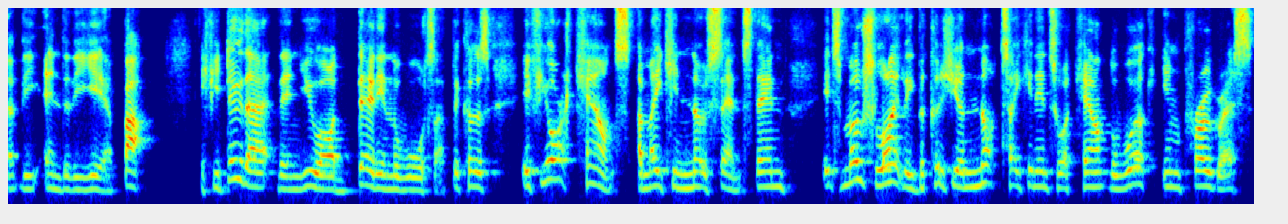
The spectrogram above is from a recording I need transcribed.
at the end of the year. But if you do that, then you are dead in the water because if your accounts are making no sense, then it's most likely because you're not taking into account the work in progress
